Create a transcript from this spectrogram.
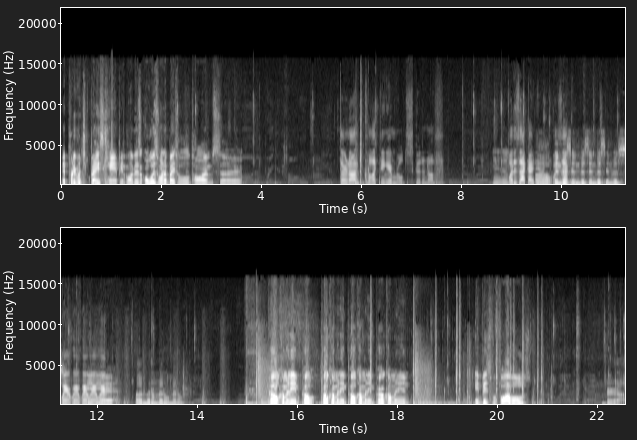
They're pretty much base camping. Like there's always one at base all the time. So They're not collecting emeralds good enough. yeah. What is that guy doing? Uh, what is invis, that? invis, invis, invis. Where, where, where, where, where? Uh, middle, middle, middle. Pearl coming in. Pearl, Pearl coming in. Pearl coming in. Pearl coming in. Invisible fireballs. Bruh.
